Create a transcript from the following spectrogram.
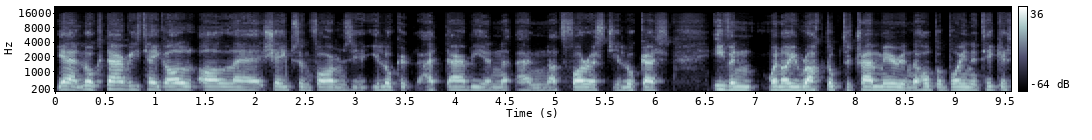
yeah, look, derbies take all all uh, shapes and forms. You, you look at, at Derby and and Notts Forest. You look at even when I rocked up to Tranmere in the hope of buying a ticket.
